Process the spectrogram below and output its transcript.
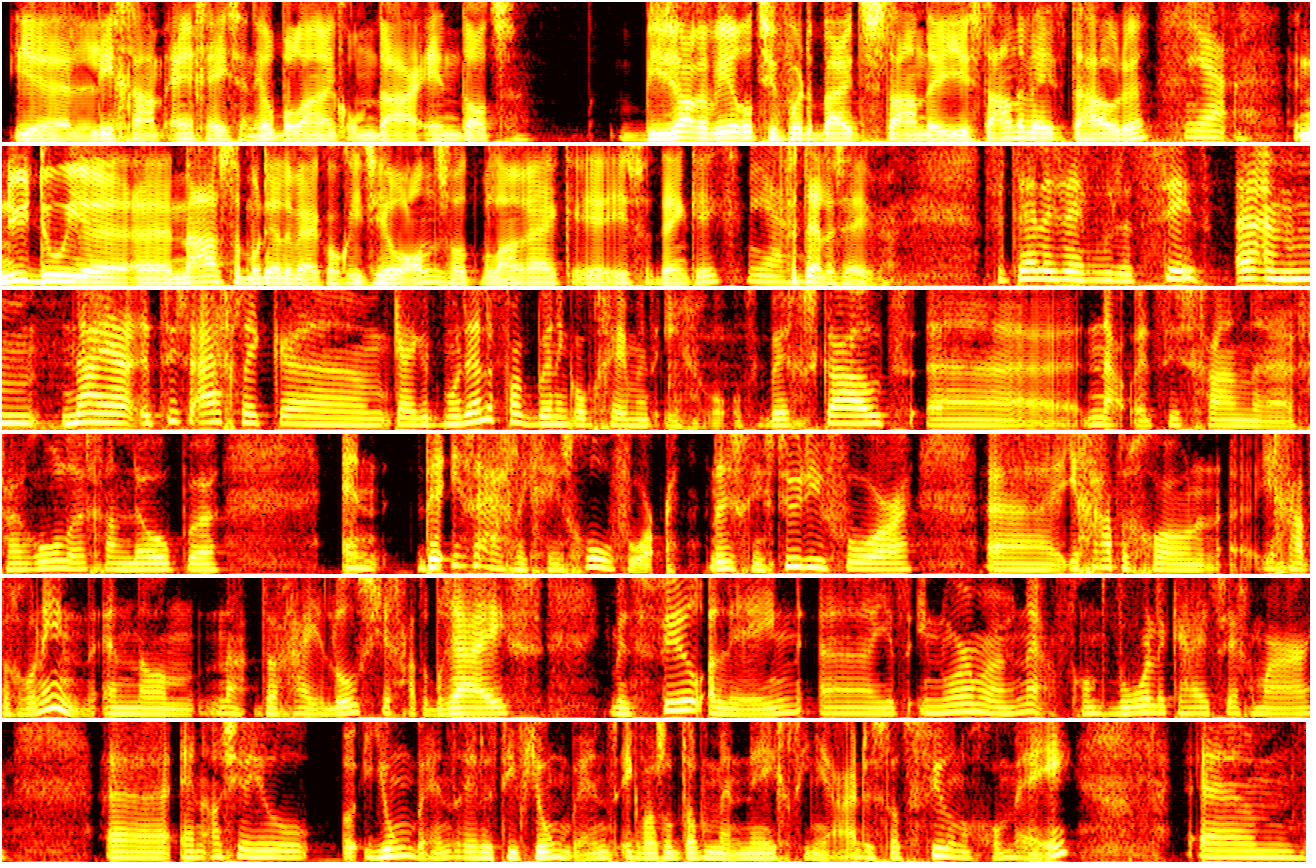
je lichaam en geest zijn heel belangrijk om daar in dat bizarre wereldje voor de buitenstaander je staande weten te houden. Ja, Nu doe je eh, naast het modellenwerk ook iets heel anders, wat belangrijk eh, is, denk ik. Ja. Vertel eens even. Vertel eens even hoe dat zit. Ehm, nou ja, het is eigenlijk... ehm, kijk, het modellenvak ben ik op een gegeven moment ingerold. Ik ben gescout. eh, nou, het is gaan, eh, gaan rollen, gaan lopen. En er is eigenlijk geen school voor. Er is geen studie voor. Eh, je, gaat er gewoon, je gaat er gewoon in. En dan, nou, dan ga je los. Je gaat op reis. Je bent veel alleen. Je hebt enorme nou, verantwoordelijkheid, zeg maar. En als je heel jong bent, relatief jong bent. Ik was op dat moment 19 jaar, dus dat viel nog wel mee. Ehm,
